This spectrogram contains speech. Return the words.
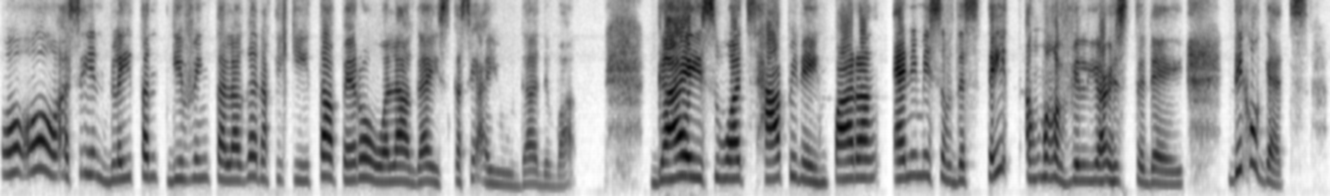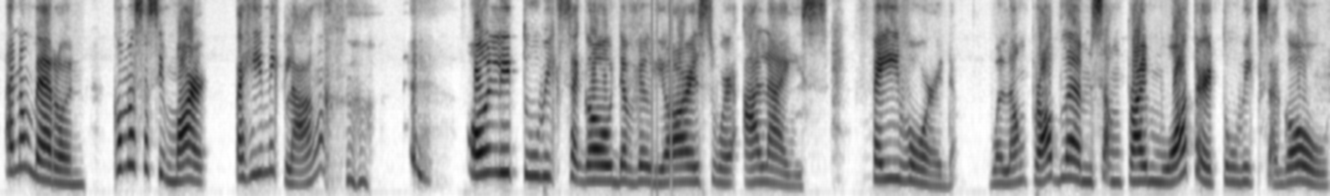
Oo, as in, blatant giving talaga, nakikita. Pero wala guys, kasi ayuda, di ba? Guys, what's happening? Parang enemies of the state ang mga Villars today. Di ko gets. Anong meron? Kumusta si Mark? Tahimik lang? Only two weeks ago, the Villars were allies, favored. Walang problems ang prime water two weeks ago.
